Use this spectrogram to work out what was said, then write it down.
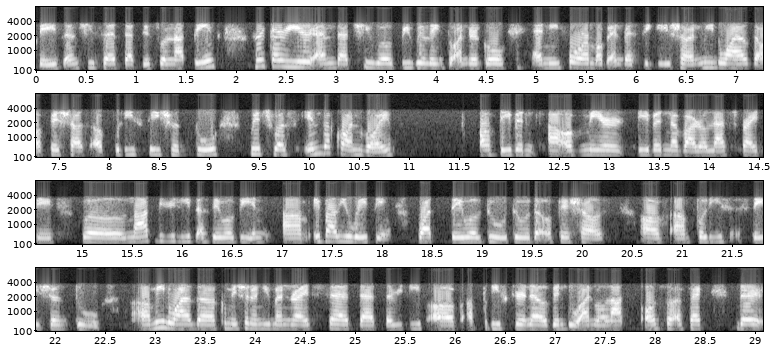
place. And she said that this will not taint her career and that she will be willing to undergo any form of investigation. Meanwhile, the officials of Police Station 2, which was in the convoy, of David uh, of Mayor David Navarro last Friday will not be relieved as they will be in, um, evaluating what they will do to the officials of um, Police Station 2. Uh, meanwhile, the Commission on Human Rights said that the relief of uh, Police Colonel Vinluan will not also affect their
